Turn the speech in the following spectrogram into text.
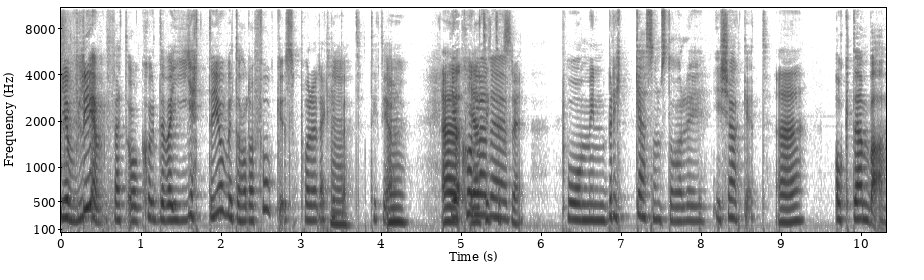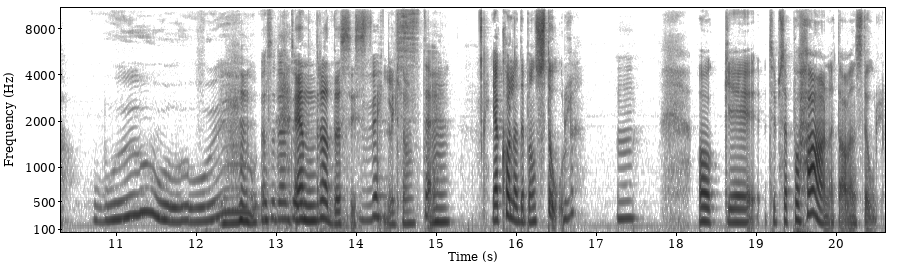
Jag blev fett åksjuk. Det var jättejobbigt att hålla fokus på det där klippet tyckte jag. Mm. Ja, Jag jag, kollade- det. På min bricka som står i, i köket. Ja. Och den bara... Woo, woo. Alltså den typ... Ändrades i, växte. liksom. Mm. Jag kollade på en stol Mm. och eh, typ så på hörnet av en stol.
